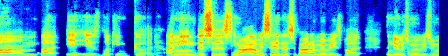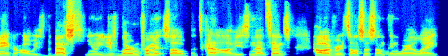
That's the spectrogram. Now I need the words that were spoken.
um, but it is looking good. I mean this is you know i always say this about our movies but the newest movies we make are always the best. You know you just learn from it so that's kind of obvious in that sense. However it's also something where like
